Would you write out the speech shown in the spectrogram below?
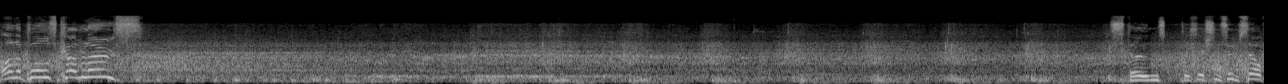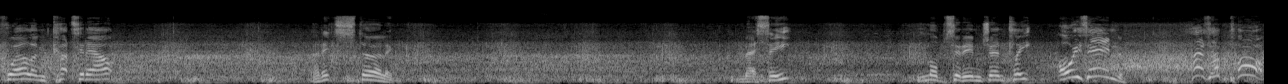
Oh, the ball's come loose. Stones positions himself well and cuts it out. And it's Sterling. Messi lobs it in gently. Oh, he's in! Has a pop!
